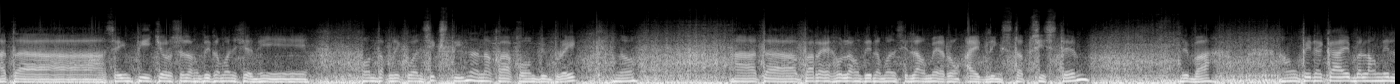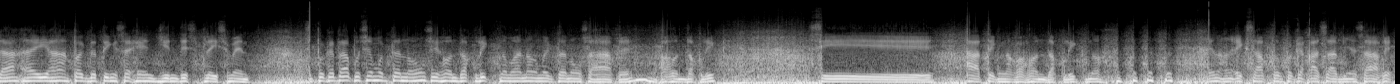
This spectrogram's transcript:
At ah, same features lang din naman siya ni Honda Click 160 na naka combi brake no? At ah, pareho lang din naman silang merong idling stop system 'di ba? Ang pinagkaiba lang nila ay ah, pagdating sa engine displacement. Pagkatapos niya magtanong, si Honda Click naman ang nagtanong sa akin, naka Honda Click. Si ating naka Honda Click, no? Yan ang eksakto pagkakasabi niya sa akin.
